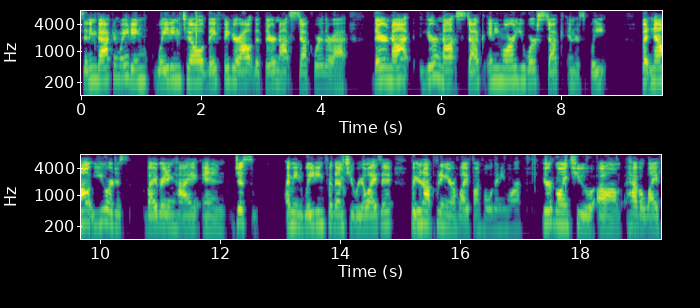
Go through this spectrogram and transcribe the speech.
sitting back and waiting, waiting till they figure out that they're not stuck where they're at. They're not, you're not stuck anymore. You were stuck in this weight, but now you are just vibrating high and just, I mean, waiting for them to realize it, but you're not putting your life on hold anymore. You're going to um, have a life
